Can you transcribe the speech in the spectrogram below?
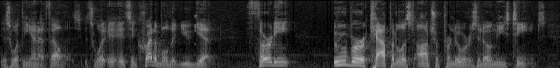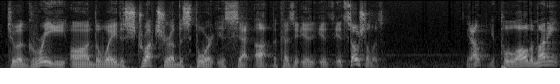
is what the NFL is. It's what it's incredible that you get 30 uber capitalist entrepreneurs that own these teams to agree on the way the structure of the sport is set up because it, it, it, it's socialism. You know, you pool all the money,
